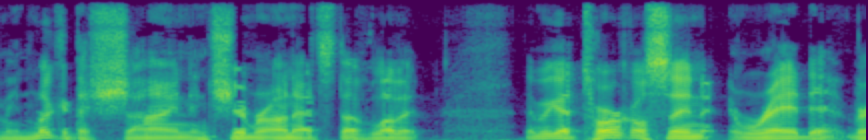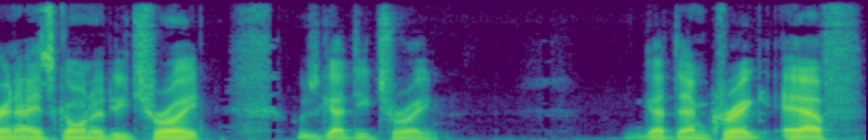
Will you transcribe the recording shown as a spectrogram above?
I mean, look at the shine and shimmer on that stuff. Love it. Then we got Torkelson, red. Very nice going to Detroit. Who's got Detroit? We got them. Craig F.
